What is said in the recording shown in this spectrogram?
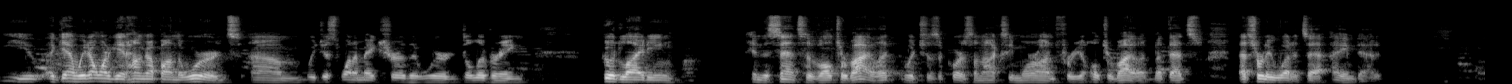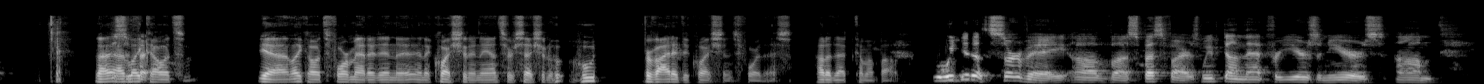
you again, we don't want to get hung up on the words. Um, we just want to make sure that we're delivering good lighting in the sense of ultraviolet, which is of course an oxymoron for ultraviolet, but that's that's really what it's at, aimed at. It. I, I like how it's yeah, I like how it's formatted in a, in a question and answer session. Who, who provided the questions for this? How did that come about? We did a survey of uh, specifiers. We've done that for years and years. Um,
